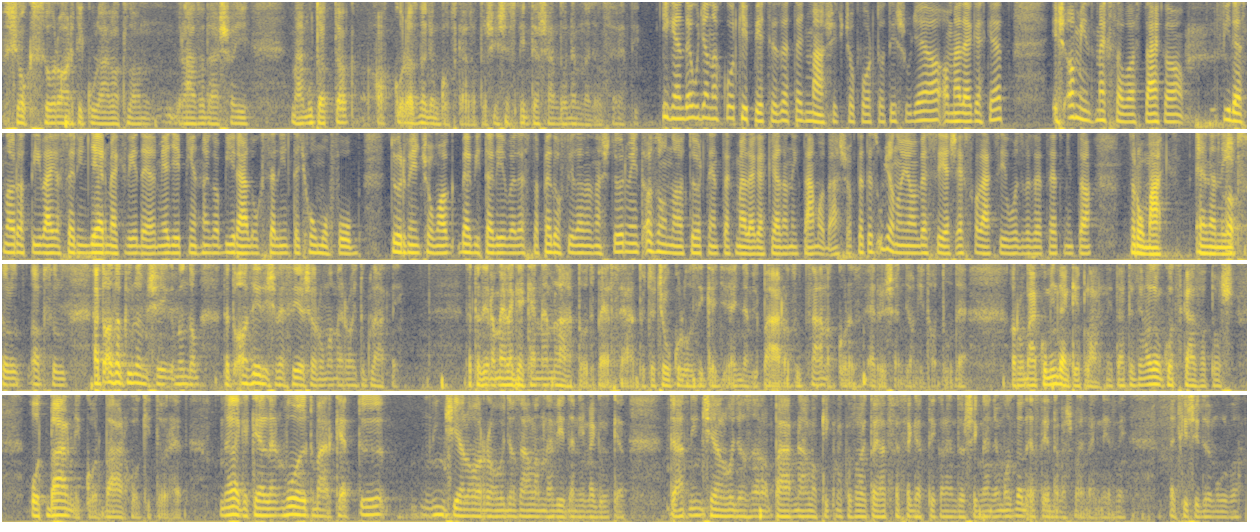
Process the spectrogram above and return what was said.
sokszor artikulálatlan rázadásai már mutattak, akkor az nagyon kockázatos, és ezt Pinter Sándor nem nagyon szereti. Igen, de ugyanakkor kipécézett egy másik csoportot is, ugye, a melegeket, és amint megszavazták a Fidesz narratívája szerint gyermekvédelmi, egyébként meg a bírálók szerint egy homofób törvénycsomag bevitelével ezt a pedofil ellenes törvényt, azonnal történtek melegek elleni támadások. Tehát ez ugyanolyan veszélyes eszkalációhoz vezethet, mint a romák elleni. Abszolút, abszolút. Hát az a különbség, mondom, tehát azért is veszélyes a roma, mert rajtuk látni. Tehát azért a melegeken nem látod, persze, hát hogyha csókolózik egy, egy nemű pár az utcán, akkor az erősen gyanítható, de a romákon mindenképp látni. Tehát ez egy nagyon kockázatos, ott bármikor, bárhol kitörhet. A melegek ellen volt már kettő, nincs jel arra, hogy az állam ne védené meg őket. Tehát nincs jel, hogy az a párnál, akiknek az ajtaját feszegették, a rendőrség ne nyomozna, de ezt érdemes majd megnézni egy kis idő múlva.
